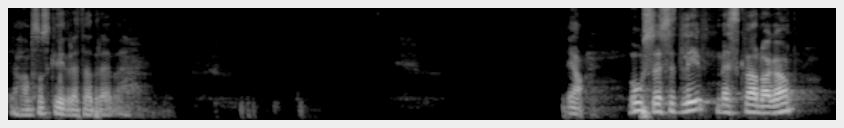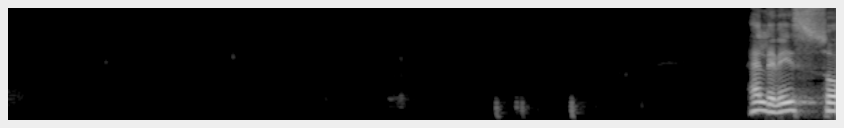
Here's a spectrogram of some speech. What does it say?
Det er han som skriver dette brevet. ja, Moses sitt liv, mest hverdager. Heldigvis så,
